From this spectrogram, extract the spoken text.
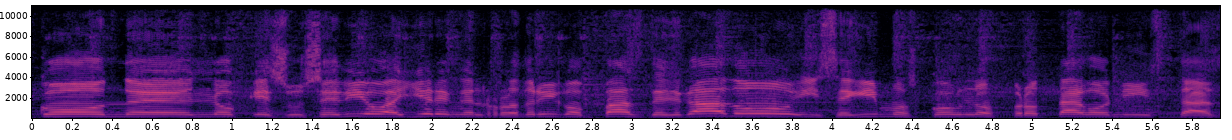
con eh, lo que sucedió ayer en el Rodrigo Paz Delgado y seguimos con los protagonistas.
